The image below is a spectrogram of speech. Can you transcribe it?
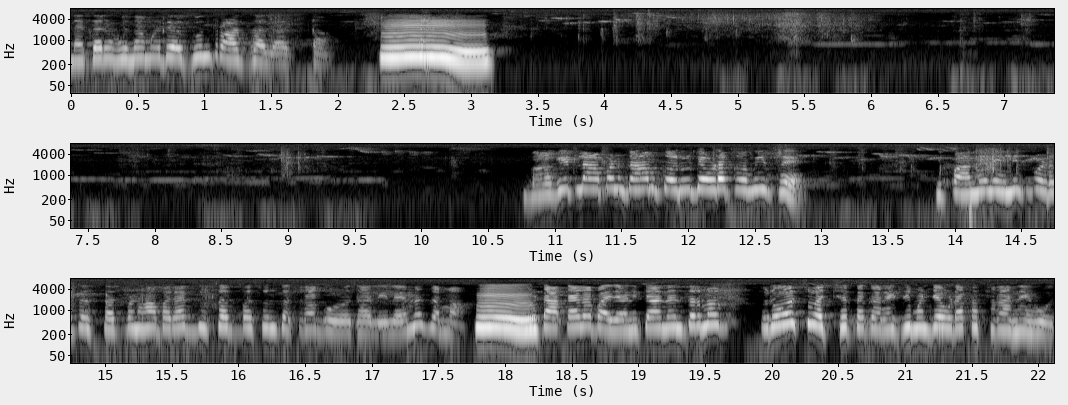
नाहीतर उन्हामध्ये अजून त्रास झाला असता. हम्म. बागेतलं आपण काम करू तेवढं कमीच आहे. ही पानं नेहमीच पडत असतात पण हा बऱ्याच दिवसांपासून कचरा गोळ झालेला आहे ना जमा. तो टाकायला पाहिजे आणि त्यानंतर मग रोज स्वच्छता करायची म्हणजे एवढा कचरा नाही होत.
